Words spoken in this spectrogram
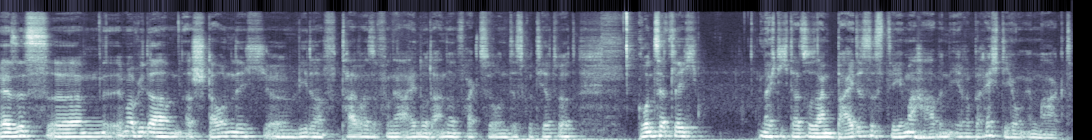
Es ist ähm, immer wieder erstaunlich, äh, wie da teilweise von der einen oder anderen Fraktion diskutiert wird. Grundsätzlich möchte ich dazu sagen, beide Systeme haben ihre Berechtigung im Markt.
